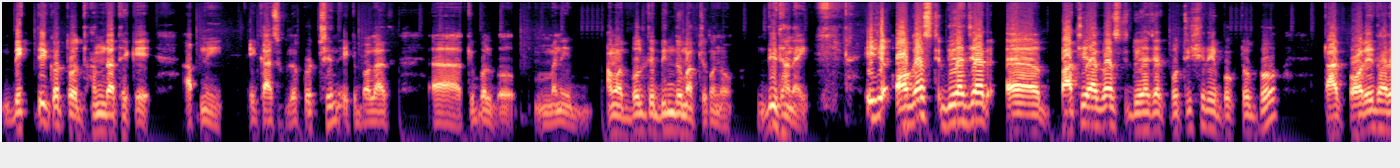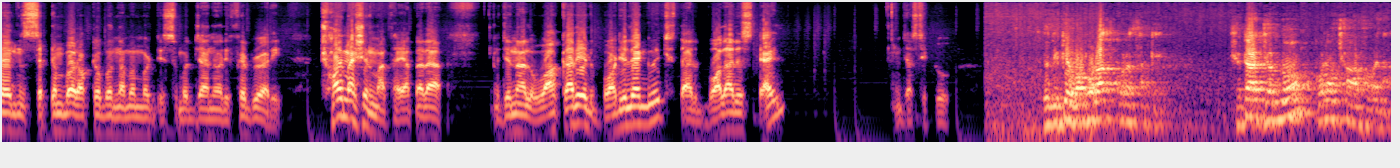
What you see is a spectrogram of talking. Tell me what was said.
ব্যক্তিগত ধান্দা থেকে আপনি এই কাজগুলো করছেন। একে বলার আহ, কি বলব মানে আমার বলতে বিন্দু মাত্র কোনো দ্বিধা নাই। এই যে অগাস্ট দুই হাজার পাঁচই আগস্ট দুই হাজার পঁচিশের এই বক্তব্য তারপরে ধরেন September, October, November, December, January, February, ছয় মাসের মাথায় আপনারা জেনারেল ওয়াকারের বডি ল্যাঙ্গুয়েজ, তার বলার স্টাইল, জাস্ট একটু যদি কেউ অপরাধ করে থাকে, সেটার জন্য কোনো ছাড় হবে না।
